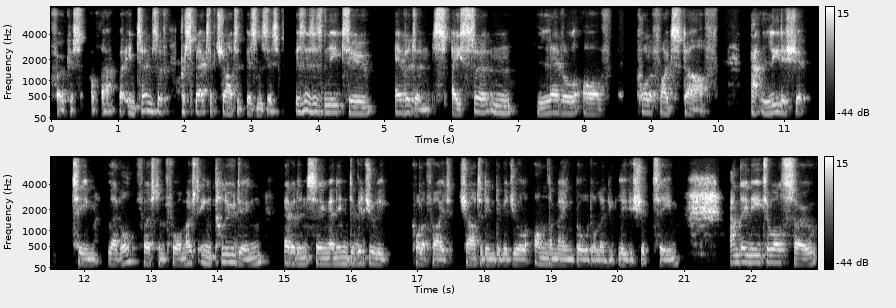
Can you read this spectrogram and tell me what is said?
focus of that. But in terms of prospective chartered businesses, businesses need to evidence a certain level of qualified staff at leadership team level, first and foremost, including evidencing an individually qualified chartered individual on the main board or leadership team. And they need to also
